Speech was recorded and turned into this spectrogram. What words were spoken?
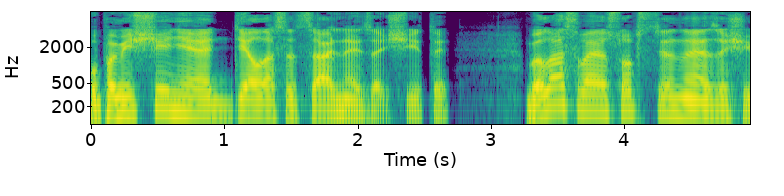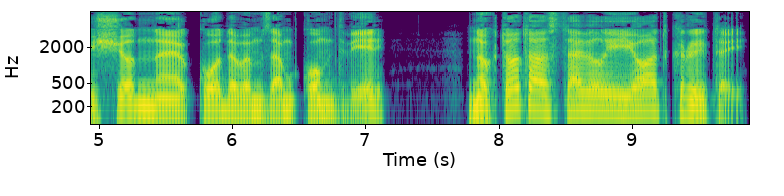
У помещения отдела социальной защиты была своя собственная защищенная кодовым замком дверь, но кто-то оставил ее открытой,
